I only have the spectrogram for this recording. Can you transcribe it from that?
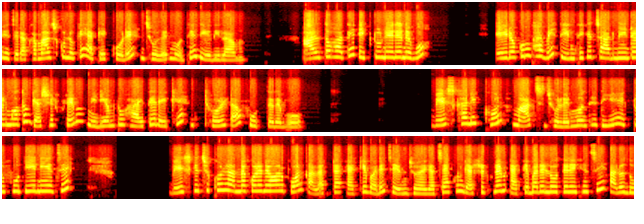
ভেজে রাখা মাছগুলোকে এক এক করে ঝোলের মধ্যে দিয়ে দিলাম। আলতো হাতে একটু নেড়ে নেব। এইরকম ভাবে তিন থেকে চার মিনিটের মতো গ্যাসের ফ্লেম মিডিয়াম টু হাইতে রেখে ঝোলটা ফুটতে দেব। বেশ খানিকক্ষণ মাছ ঝোলের মধ্যে দিয়ে একটু ফুটিয়ে নিয়েছে। বেশ কিছুক্ষণ রান্না করে নেওয়ার পর কালারটা একেবারে চেঞ্জ হয়ে গেছে। এখন গ্যাসের ফ্লেম একেবারে লোতে রেখেছি আরও দু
